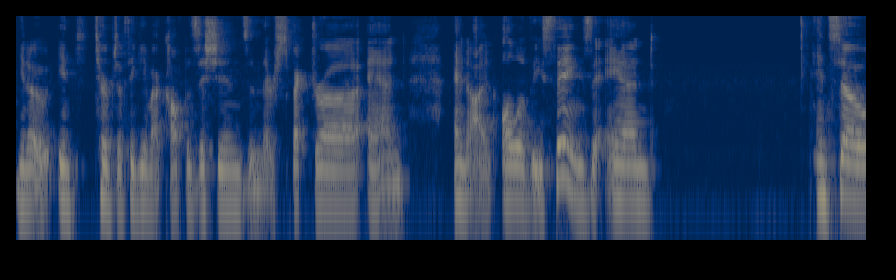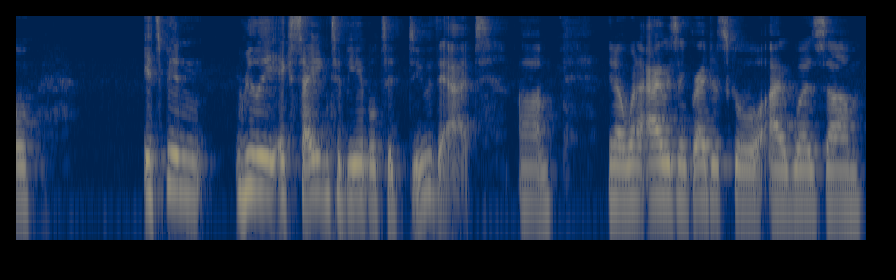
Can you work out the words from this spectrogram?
you know, in terms of thinking about compositions and their spectra and and on all of these things and and so it's been really exciting to be able to do that um, you know when i was in graduate school i was um,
